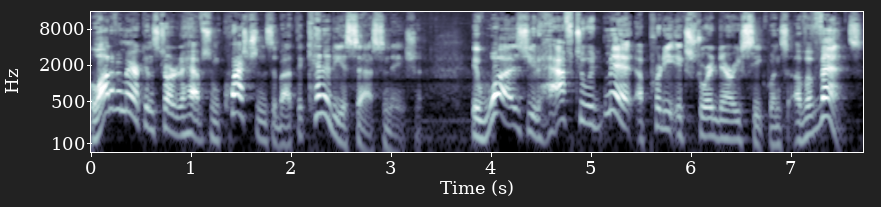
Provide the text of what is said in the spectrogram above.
a lot of Americans started to have some questions about the Kennedy assassination. It was, you'd have to admit, a pretty extraordinary sequence of events.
